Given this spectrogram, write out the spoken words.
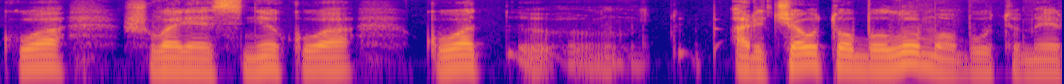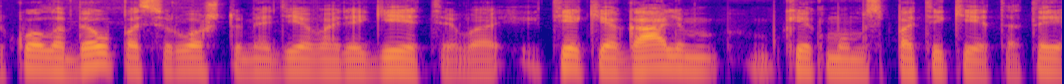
kuo švaresni, kuo, kuo arčiau tobulumo būtume ir kuo labiau pasiruoštume Dievą regėti, va, tiek, kiek galim, kiek mums patikėta. Tai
